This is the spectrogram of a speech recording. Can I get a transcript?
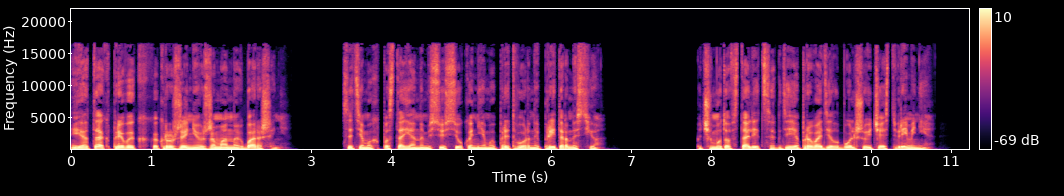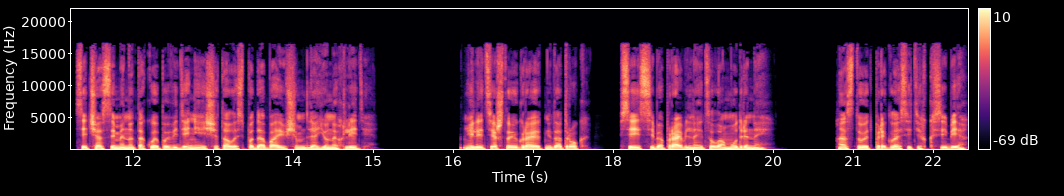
Я так привык к окружению жеманных барышень, с этим их постоянным сюсюканьем и притворной приторностью. Почему-то в столице, где я проводил большую часть времени, сейчас именно такое поведение считалось подобающим для юных леди. Или те, что играют недотрог, все из себя правильные и целомудренные. А стоит пригласить их к себе,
